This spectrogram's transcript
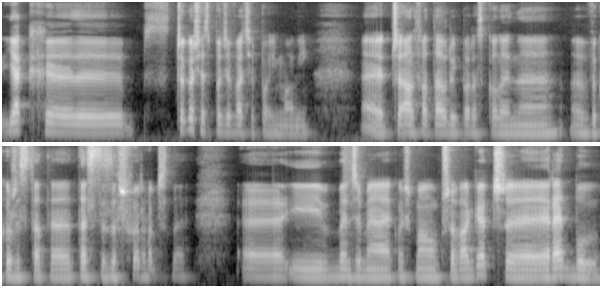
jak, e, czego się spodziewacie po Imoli? E, Czy Alfa Tauri po raz kolejny wykorzysta te testy zeszłoroczne i będzie miała jakąś małą przewagę? Czy Red Bull,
